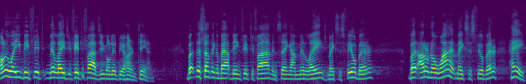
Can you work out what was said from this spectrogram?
Only way you can be 50, middle age at 55 is you're going to live to be 110. But there's something about being 55 and saying I'm middle age makes us feel better. But I don't know why it makes us feel better. Hey,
